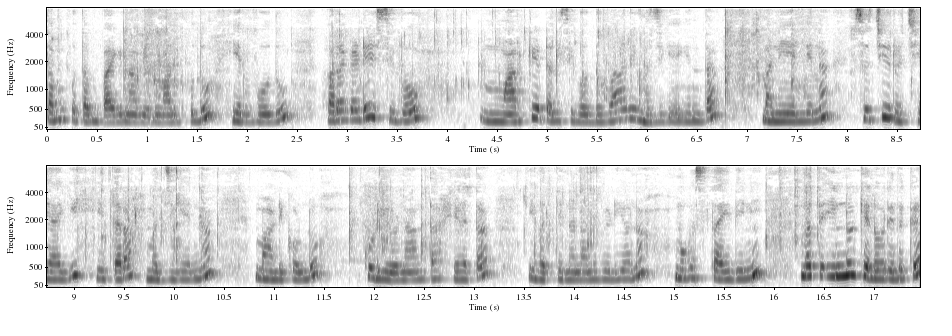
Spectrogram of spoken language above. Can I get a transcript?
ತಂಪು ತಂಪಾಗಿ ನಾವು ನಾವೇನು ಮಾಡ್ಬೋದು, ಇರ್ಬೋದು. ಹೊರಗಡೆ ಸಿಗೋ ಮಾರ್ಕೆಟಲ್ಲಿ ಸಿಗೋ ದುಬಾರಿ ಮಜ್ಜಿಗೆಗಿಂತ ಮನೆಯಲ್ಲಿನ ಶುಚಿ ರುಚಿಯಾಗಿ ಈ ಥರ ಮಜ್ಜಿಗೆಯನ್ನು ಮಾಡಿಕೊಂಡು ಕುಡಿಯೋಣ ಅಂತ ಹೇಳ್ತಾ ಇವತ್ತಿನ ನಾನು ವಿಡಿಯೋನ ಮುಗಿಸ್ತಾ ಇದ್ದೀನಿ. ಮತ್ತು ಇನ್ನೂ ಕೆಲವರು ಇದಕ್ಕೆ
